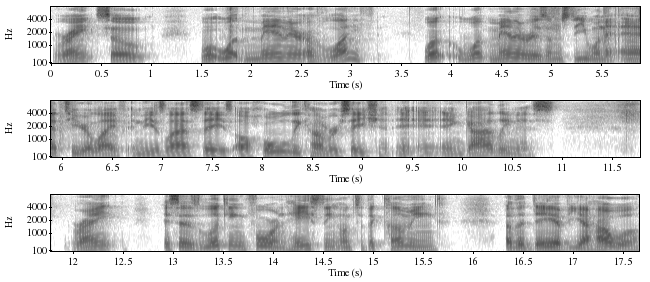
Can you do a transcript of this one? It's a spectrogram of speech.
right so what what manner of life what what mannerisms do you want to add to your life in these last days a holy conversation and, and, and godliness right it says, looking for and hasting unto the coming of the day of Yahweh,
